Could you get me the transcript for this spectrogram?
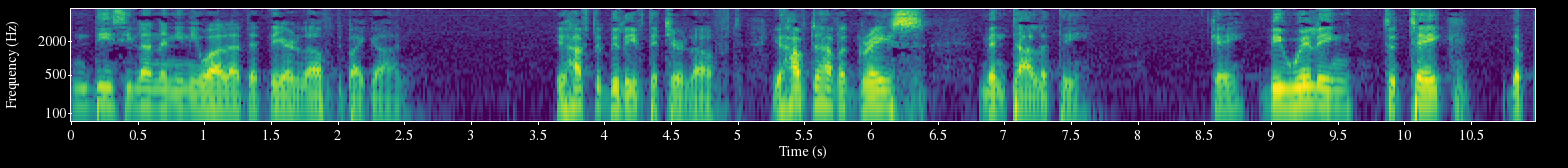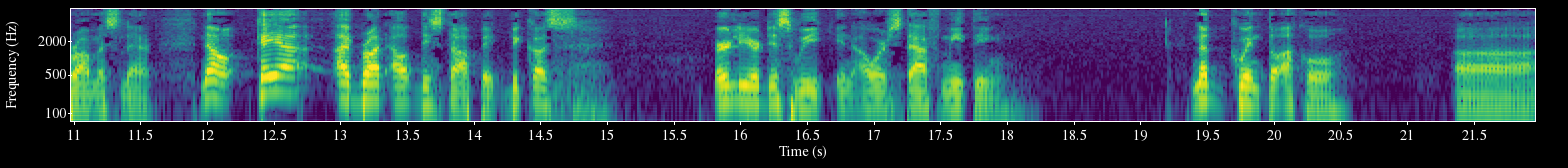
hindi sila naniniwala that they are loved by God. You have to believe that you're loved. You have to have a grace mentality. Okay? Be willing to take the promised land. Now, kaya I brought out this topic because earlier this week in our staff meeting, nagkwento ako uh,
